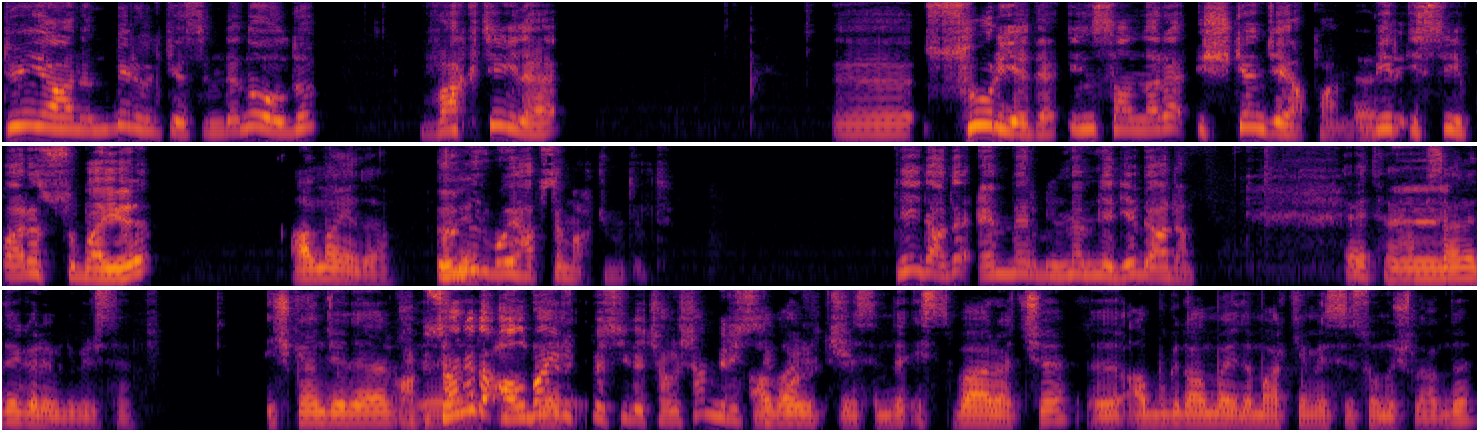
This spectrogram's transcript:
dünyanın bir ülkesinde ne oldu? Vaktiyle e, Suriye'de insanlara işkence yapan Evet. bir istihbarat subayı Almanya'da. ömür boyu hapse mahkum edildi. Neydi adı? Enver bilmem ne diye bir adam. Evet, ve Ee, hapishanede görevli birisi. İşkenceler Hapishanede e, albay ve rütbesiyle çalışan bir albay rütbesinde istihbaratçı e, bugün Almanya'da mahkemesi sonuçlandı.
